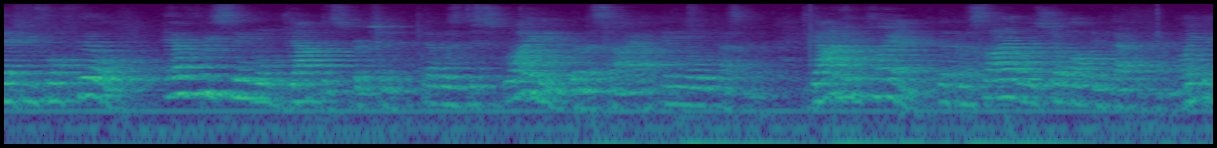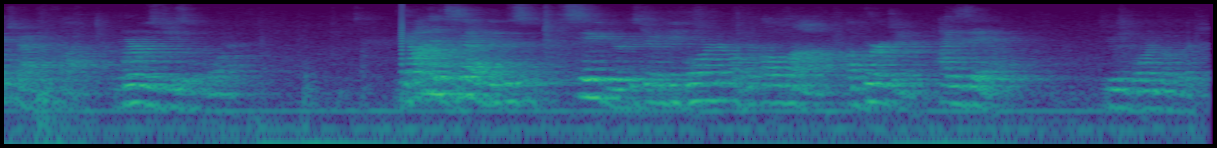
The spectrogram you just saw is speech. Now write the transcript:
that He fulfilled every single job description that was describing the Messiah in the Old Testament. God had planned that the Messiah would show up in Bethlehem, Micah chapter 5. Where was Jesus born? God had said that this Savior is going to be born of an Alma, a virgin, Isaiah. He was born of a virgin.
